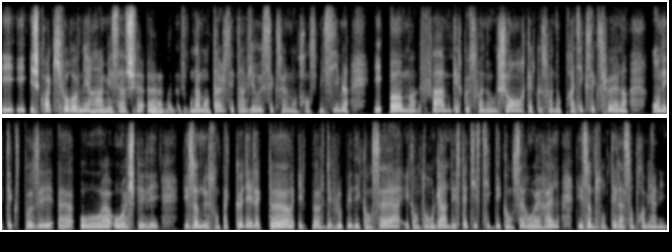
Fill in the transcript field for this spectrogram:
Et, je crois qu'il faut revenir à un message euh, fondamental, c'est un virus sexuellement transmissible. Et hommes, femmes, quels que soient nos genres, quelles que soient nos pratiques sexuelles, on est exposé euh, au, euh, au, HPV. Les hommes ne sont pas que des vecteurs, ils peuvent développer des cancers. Et quand on regarde les statistiques des cancers ORL, les hommes sont hélas en première ligne.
